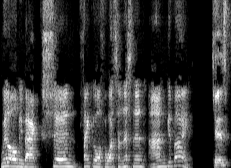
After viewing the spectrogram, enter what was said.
We'll all be back soon. Thank you all for watching and listening, and goodbye. Cheers.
